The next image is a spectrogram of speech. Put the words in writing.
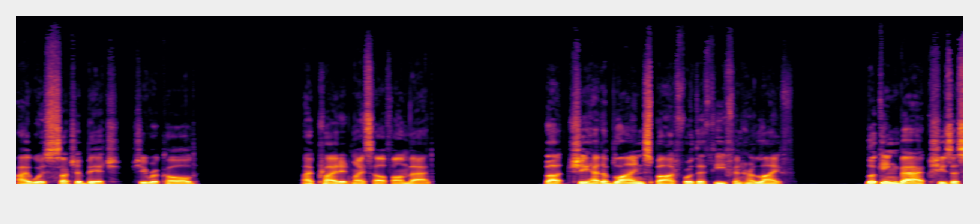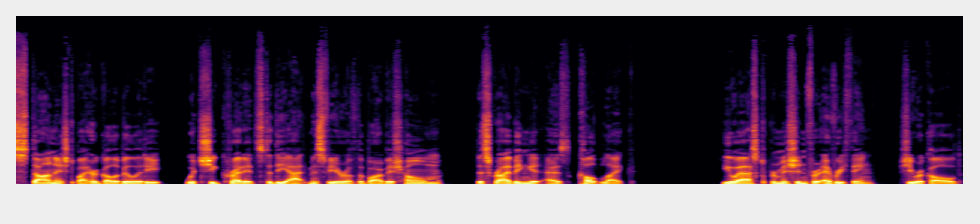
I was such a bitch, she recalled. I prided myself on that. But she had a blind spot for the thief in her life. Looking back, she's astonished by her gullibility, which she credits to the atmosphere of the Barbish home describing it as cult like. You asked permission for everything, she recalled.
